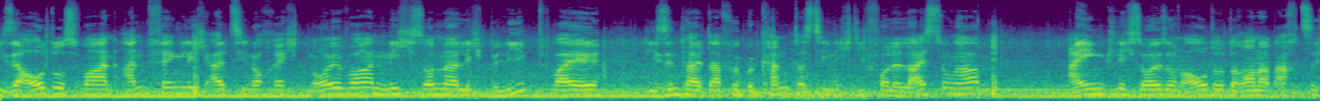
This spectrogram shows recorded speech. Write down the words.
Diese Autos waren anfänglich, als sie noch recht neu waren, nicht sonderlich beliebt, weil die sind halt dafür bekannt, dass die nicht die volle Leistung haben. Eigentlich soll so ein Auto 380,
